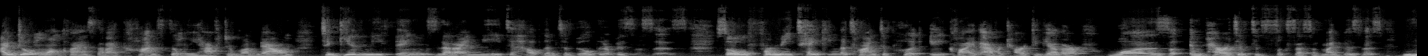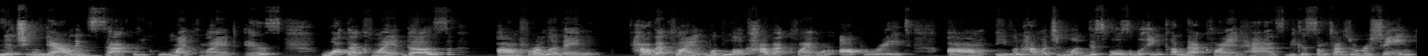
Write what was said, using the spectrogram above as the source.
I don't want clients that I constantly have to run down to give me things that I need to help them to build their businesses. So for me, taking the time to put a client avatar together was imperative to the success of my business. Niching down exactly who my client is, what that client does um, for a living, how that client would look, how that client would operate um, even how much disposable income that client has, because sometimes we're ashamed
